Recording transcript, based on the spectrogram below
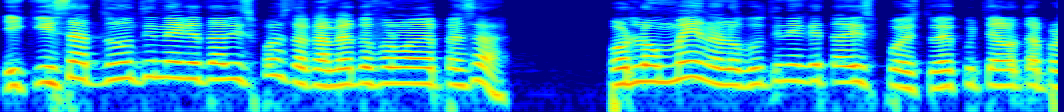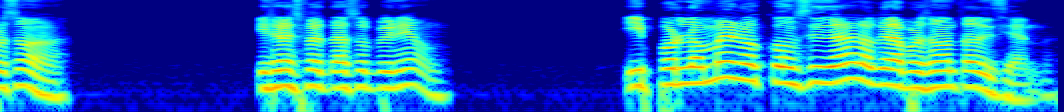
Y quizás tú no tienes que estar dispuesto a cambiar tu forma de pensar. Por lo menos lo que tú tienes que estar dispuesto es escuchar a otra persona y respetar su opinión. Y por lo menos considerar lo que la persona está diciendo.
